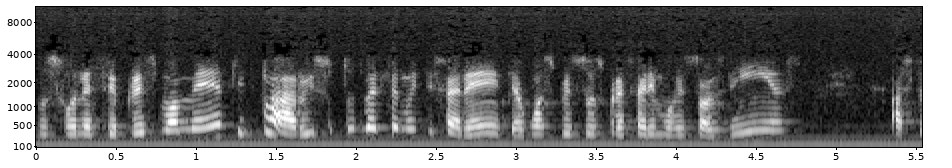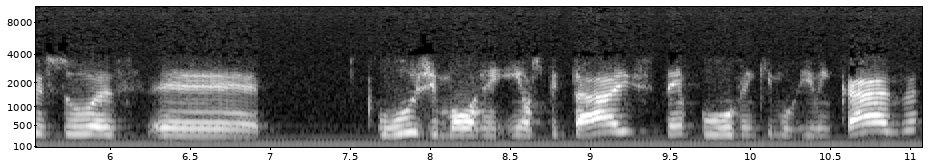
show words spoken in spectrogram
nos fornecer para esse momento. E claro, isso tudo vai ser muito diferente. Algumas pessoas preferem morrer sozinhas, as pessoas é, hoje morrem em hospitais, tempo houve em que morriam em casa,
